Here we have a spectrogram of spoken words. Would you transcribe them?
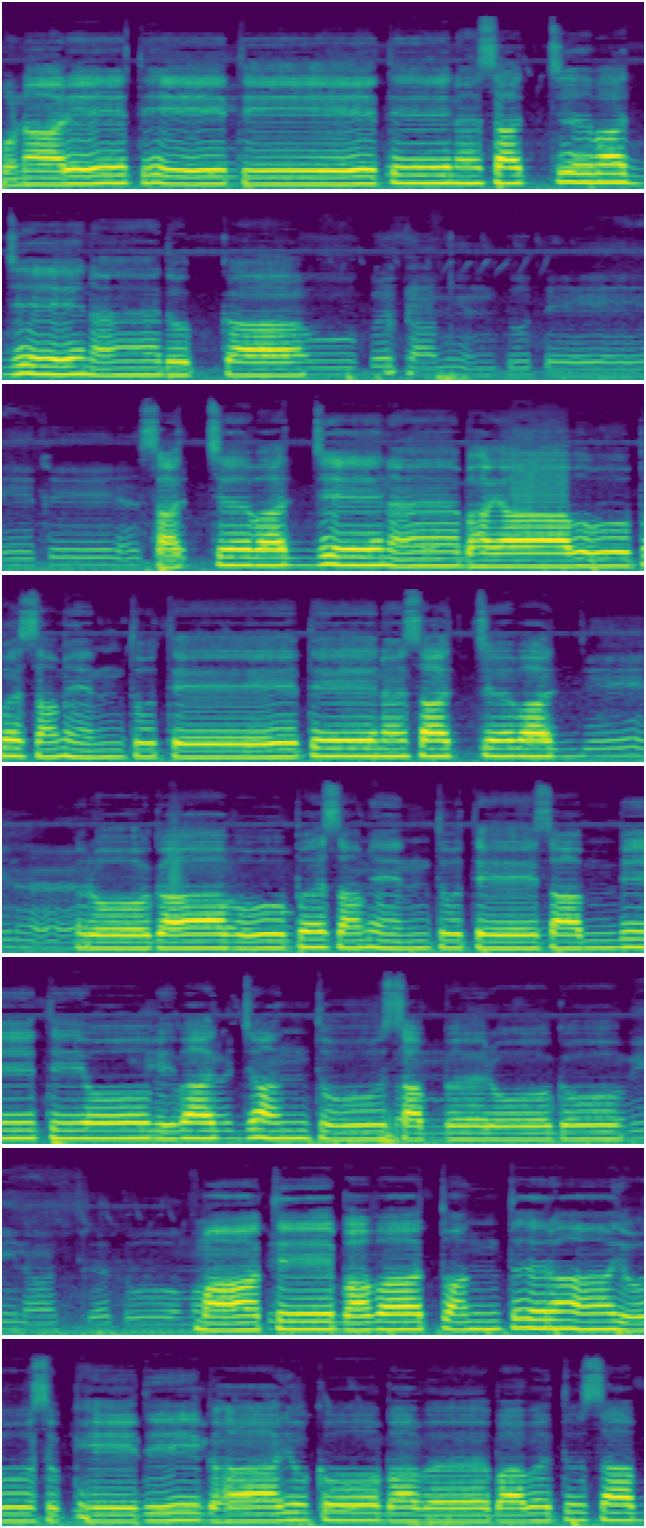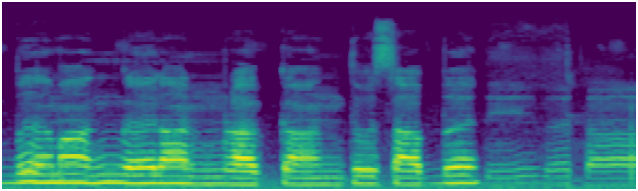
පුනරේතේතේන සච්ච වජ්ජේන දුක්ඛා උප සමින්තු තේතේන සච්ච වජ්ජේන භයාවූප සමෙන්තු තේතේන සච්ච වජ්ජේන ජේන රෝගාවූප සමෙන්තු තේ සම්බේතියෝ විවජ්ජන්තු සබ්බ රෝගෝ විනස්සතෝ මාතේ භවත්වන්තරායෝ සුඛේදී ගායුකෝ භව භවතු සබ්බ මංගලන් රක්කන්තු සබ්බ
